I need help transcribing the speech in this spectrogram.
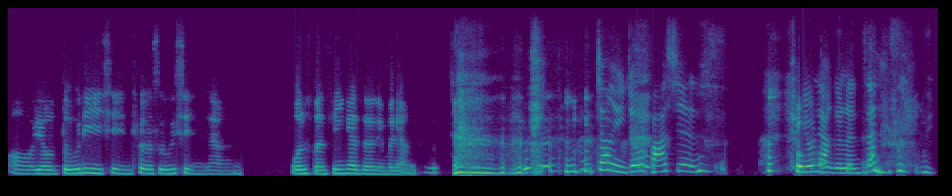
哦，有独立性、特殊性这样，我的粉丝应该只有你们两个。这样你就发现 有两个人赞助你，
